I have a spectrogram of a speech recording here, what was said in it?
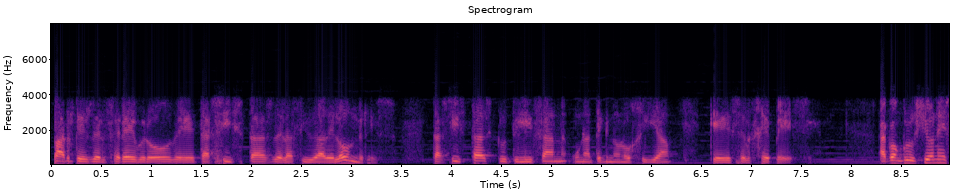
partes del cerebro de taxistas de la ciudad de Londres, taxistas que utilizan una tecnología que es el GPS. La conclusión es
